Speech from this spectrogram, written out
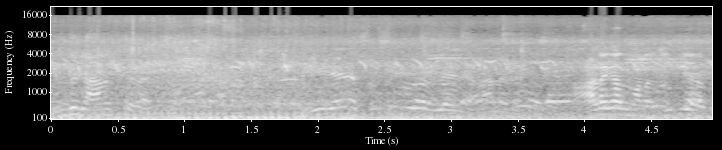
ముందు కానిస్తారు ఆడగాదు మనం చూపించాలి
